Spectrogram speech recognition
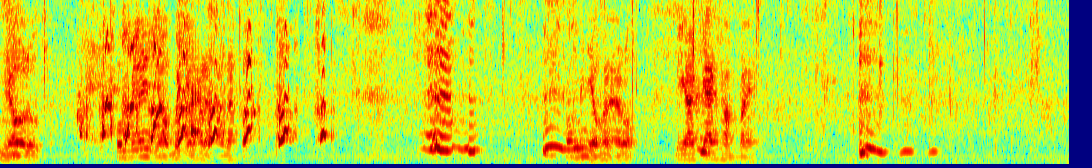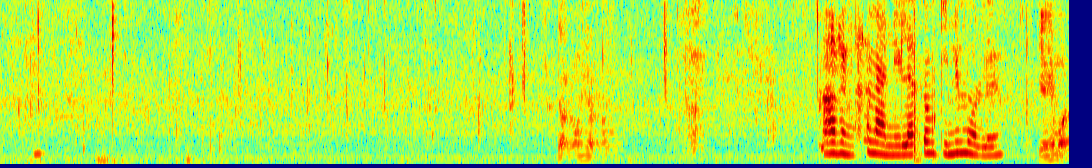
เหนียวเหรอลูกก็ไม่ได้เหนียวไม่เหนียวขนาดนั้นนะก็ไม่เหนียวขนาดนั้นหรอกมีอาแกล้งทำไป หยดลงหยดลงมาถึงขนาดนี้แล้วต้องกินให้หมดเลย กินให้หมด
